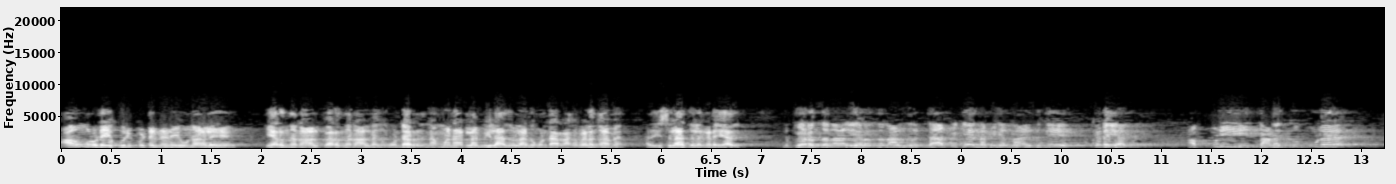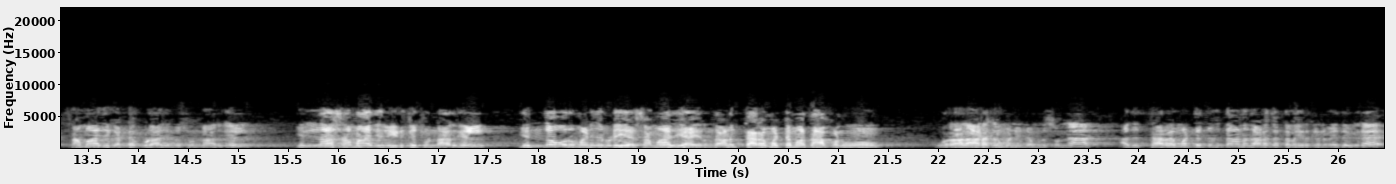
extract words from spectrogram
அவங்களுடைய குறிப்பிட்ட நினைவுனாலே இறந்த நாள் பிறந்த நாள் நாங்க கொண்டாடுறது. நம்ம நாட்டுல மீலாது விழான்னு கொண்டாடுறாங்க விளங்காம. அது இஸ்லாத்துல கிடையாது. இந்த பிறந்த நாள் இறந்த நாள்ங்கிற டாபிக்கே நபிகள் நாயகத்துக்கு கிடையாது. அப்படி தனக்கு கூட சமாதி கட்டக்கூடாது என்று சொன்னார்கள். எல்லா சமாதிகளும் எடுக்க சொன்னார்கள். எந்த ஒரு மனிதனுடைய சமாதியா இருந்தாலும் தரமட்டமா தான் ஆக்கணும். ஒரு ஆள் அடக்கம் பண்ணிட்டோம்னு சொன்னா அது தரமட்டத்துக்கு தான் அந்த அடக்கத்தலம் இருக்கணுமே தவிர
